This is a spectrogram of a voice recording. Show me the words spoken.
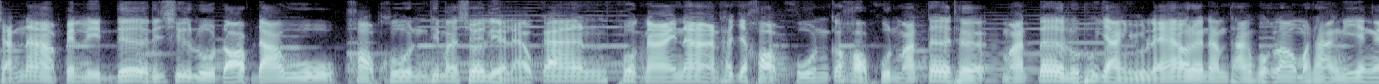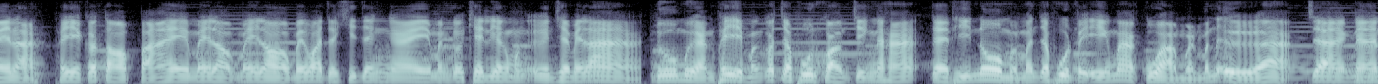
ฉันน่ะเป็นลีดเดอร์ที่ชื่อโรดอฟดาวูขอบคุณที่มาช่วยเหลือแล้วกัน พวกนายน่ะถ้าจะขอบคุณก็ขอบคุณมาสเตอร์เถอะมาสเตอร์รู้ทุกอย่างอยู่แล้ว แล้วนำทางพวกเรามาทางนี้ยังไงล่ะพระเอกก็ตอบไปไม่หรอกไม่หรอกไม่ว่าจะคิดยังไง มันก็แค่เรื่องบังเอิญใช่ไหมล่ะดูเหมือนพระเอกมันก็จะพูดความจริงนะฮะแต่ทีโน่เหมือนมันจะพูดไปเองมากกว่าเหมือนมันเอ๋อจากนั้น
